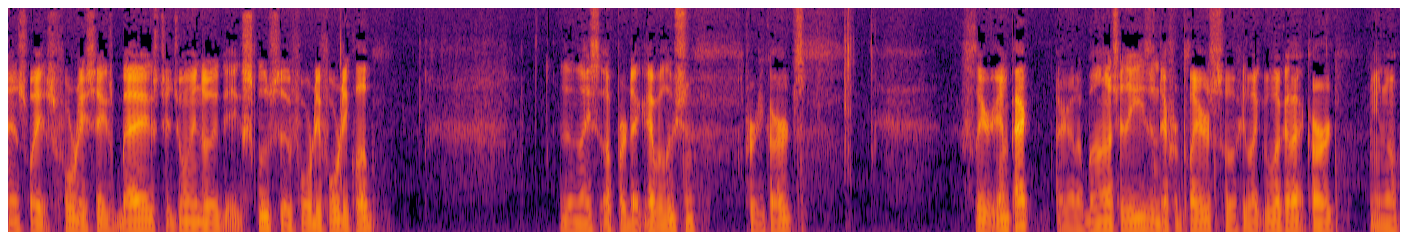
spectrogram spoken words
and swipes 46 bags to join the exclusive 40-40 club. This a nice upper deck evolution. Pretty cards. Fleer Impact. I got a bunch of these and different players, so if you like the look of that card, you know,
